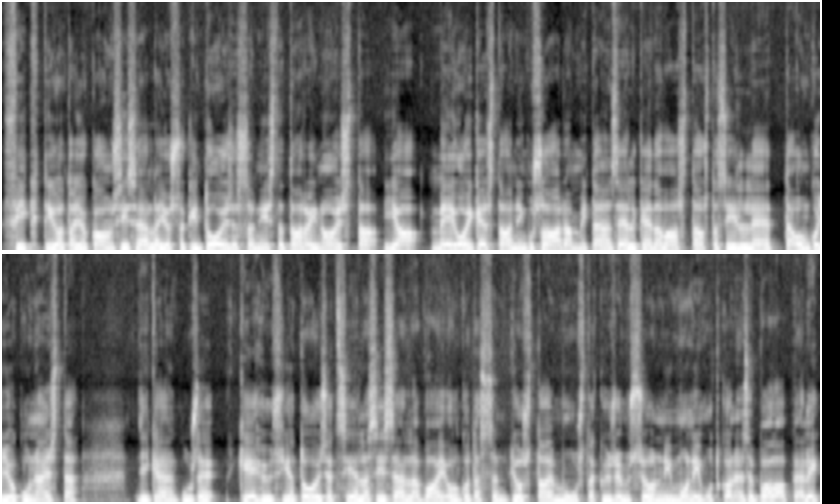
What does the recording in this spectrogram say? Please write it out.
fiktiota, joka on sisällä jossakin toisessa niistä tarinoista. Ja me ei oikeastaan niin kuin saada mitään selkeää vastausta sille, että onko joku näistä ikään kuin se kehys ja toiset siellä sisällä vai onko tässä nyt jostain muusta kysymys. Se on niin monimutkainen se palapeli.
